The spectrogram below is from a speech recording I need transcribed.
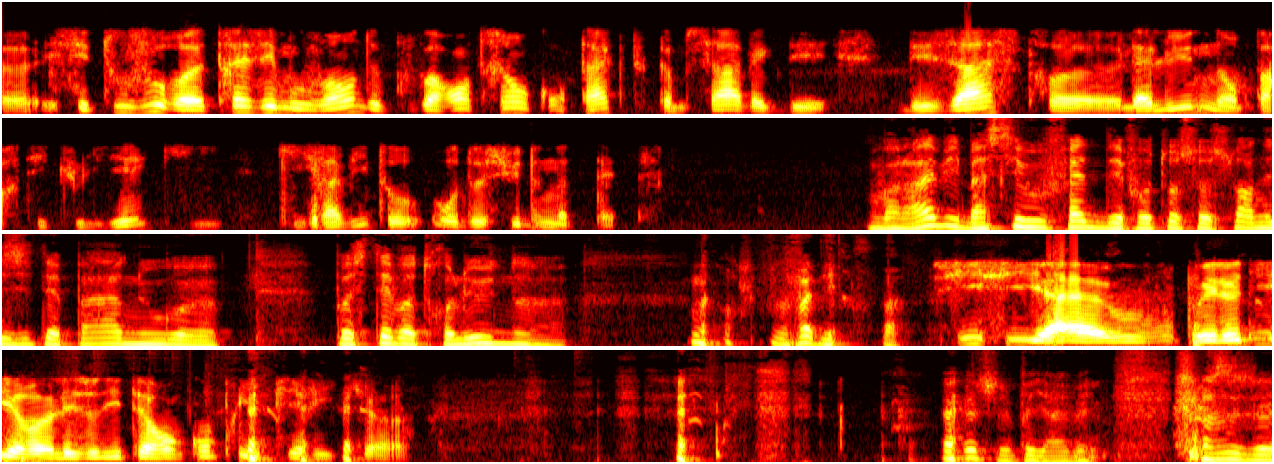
Euh, et c'est toujours euh, très émouvant de pouvoir entrer en contact comme ça avec des, des astres, euh, la Lune en particulier, qui, qui gravite au- au-dessus de notre tête. Voilà, et puis ben, si vous faites des photos ce soir, n'hésitez pas à nous euh, poster votre lune. euh. Non, je peux pas dire ça. Si, si, euh, vous pouvez le dire, les auditeurs ont compris, Pierrick. Je vais pas y arriver. Je pense que je,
